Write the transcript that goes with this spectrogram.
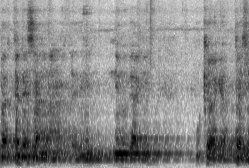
ಬರ್ತಡೇ ಸಾಂಗ್ ಹಾಡ್ತಾ ಇದ್ದೀನಿ. ನಿಮಗಾಗಿ ಮುಖ್ಯವಾಗಿ ಅಪ್ಪಾಜಿ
